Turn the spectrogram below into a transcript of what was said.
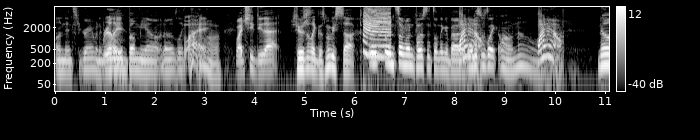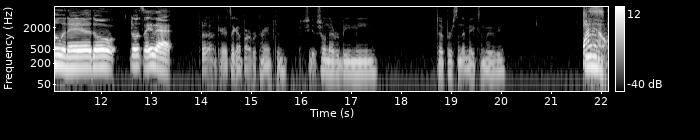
on Instagram, and it Really? really, bummed me out. And I was like, Why? "Oh." Why'd she do that? She was just like, "This movie sucked." when, when someone posted something about it, and I just was like, "Oh no, Why Wow. no, Linnea, don't don't say that." But I don't care. It's like a Barbara Crampton. She she'll never be mean to a person that makes a movie. Wow.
